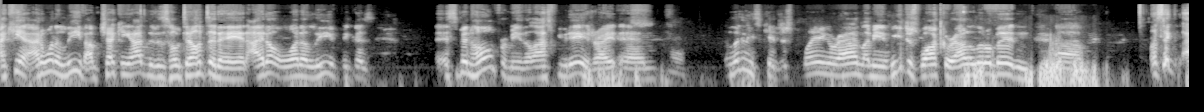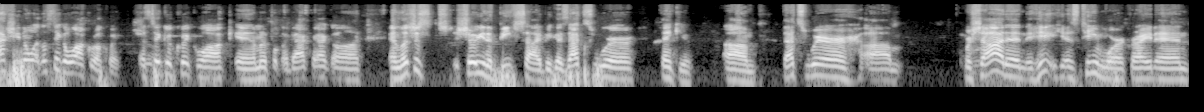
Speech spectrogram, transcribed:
i can't i don't want to leave i'm checking out to this hotel today and i don't want to leave because it's been home for me the last few days right and look at these kids just playing around. I mean, we could just walk around a little bit and um, let's take. Actually, you know what? Let's take a walk real quick. Let's take a quick walk, and I'm gonna put my backpack on, and let's just show you the beach side because that's where. Thank you. Um, that's where um, Rashad and he, his team work, right? And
